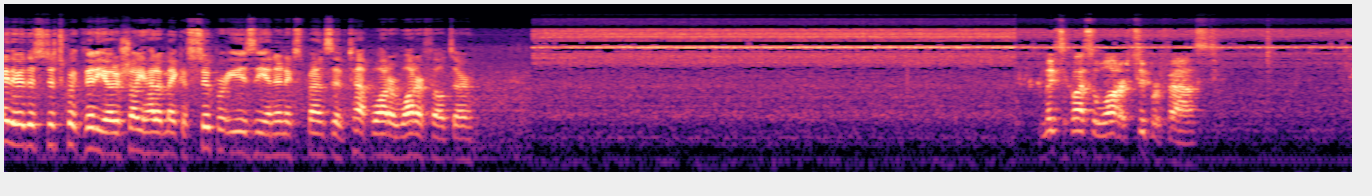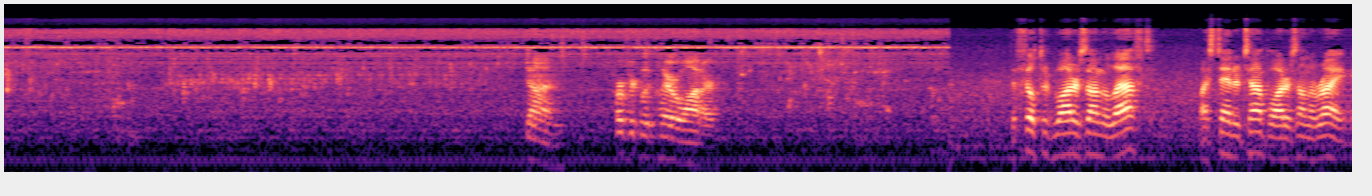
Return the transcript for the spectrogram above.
Hey there, this is just a quick video to show you how to make a super easy and inexpensive tap water water filter. Makes a glass of water super fast. Done. Perfectly clear water. The filtered water's on the left, my standard tap water's on the right.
